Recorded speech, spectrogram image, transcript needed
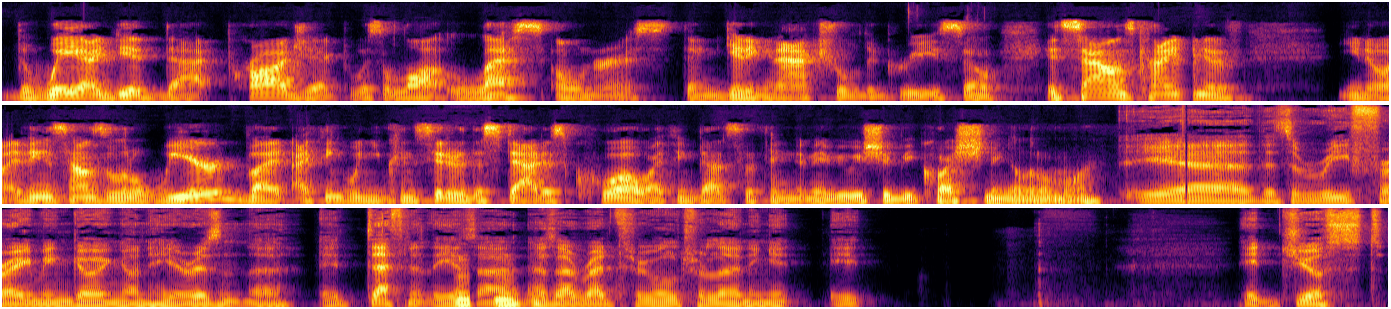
the way I did that project was a lot less onerous than getting an actual degree. So it sounds kind of, you know, I think it sounds a little weird, but I think when you consider the status quo, I think that's the thing that maybe we should be questioning a little more. Yeah, there's a reframing going on here, isn't there? It definitely, as mm-hmm. I as I read through Ultra Learning, it it it just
